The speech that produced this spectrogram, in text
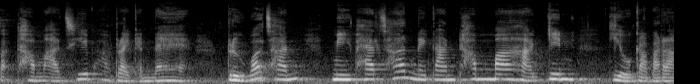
จะทำอาชีพอะไรกันแน่ หรือว่าฉันมีแพชชั่นในการทำมาหากินเกี่ยวกับอะไร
